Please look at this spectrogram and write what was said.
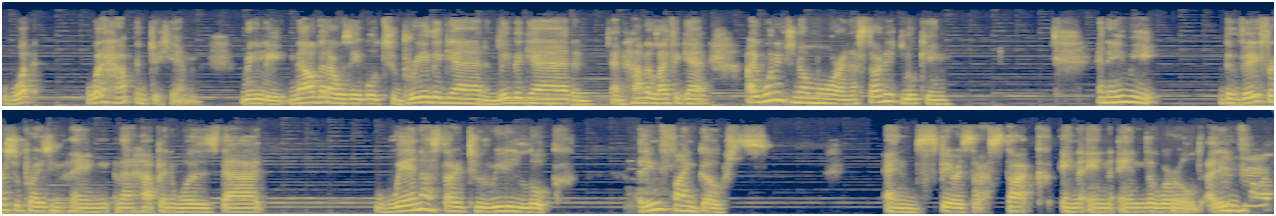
What what happened to him really now that i was able to breathe again and live again and, and have a life again i wanted to know more and i started looking and amy the very first surprising thing that happened was that when I started to really look, I didn't find ghosts and spirits that are stuck in, in, in the world. I didn't mm-hmm. find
